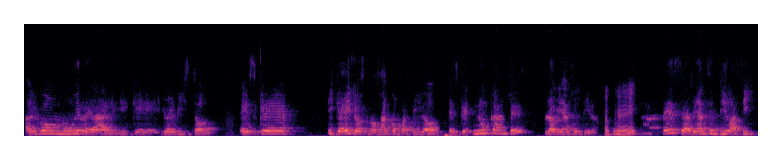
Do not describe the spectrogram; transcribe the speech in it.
algo muy real y que yo he visto es que, y que ellos nos han compartido, es que nunca antes lo habían sentido. Okay. Nunca antes se habían sentido así.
